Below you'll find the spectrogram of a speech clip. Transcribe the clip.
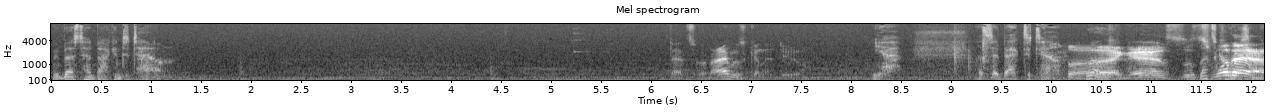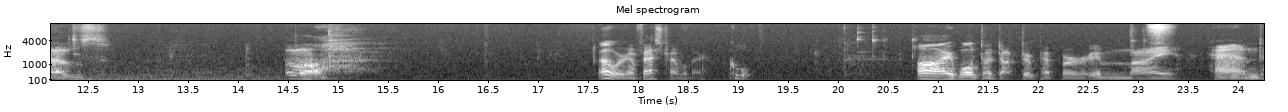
We best head back into town. That's what I was gonna do. Yeah. Let's head back to town. But Well, I guess it's let's what call it a night. else. Oh. Oh, we're gonna fast travel there. Cool. I want a Dr. Pepper in my hand.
